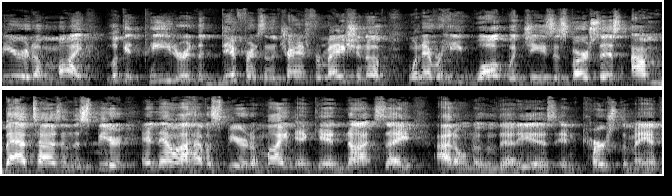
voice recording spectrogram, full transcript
spirit of might. Look at Peter and the difference and the transformation of whenever he walked with Jesus versus I'm baptized in the Spirit and now I have a spirit of might and cannot say, I don't know who that is, and curse the man,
